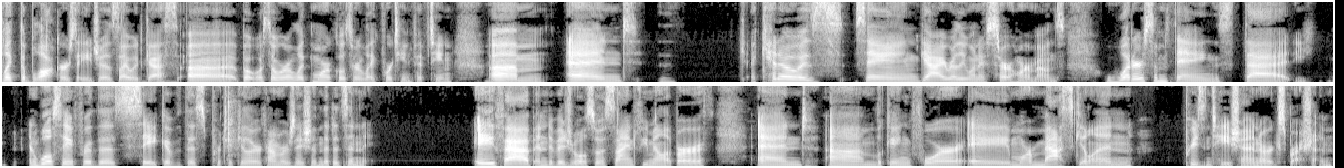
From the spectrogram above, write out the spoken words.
like the blockers ages i would guess. Uh but so we're like more closer like 14 15 um and a kiddo is saying yeah i really want to start hormones. What are some things that and we'll say for the sake of this particular conversation that it's an afab individual so assigned female at birth and um, looking for a more masculine presentation or expression.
